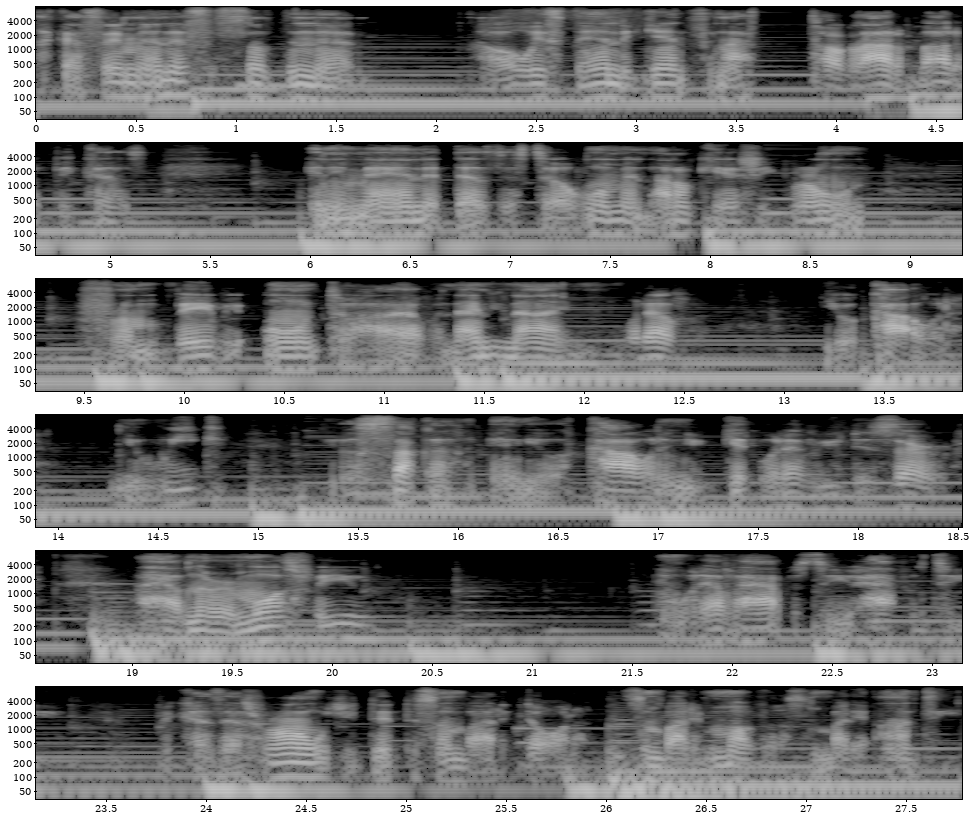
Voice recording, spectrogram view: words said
Like I say, man, this is something that I always stand against and I talk a lot about it because any man that does this to a woman, I don't care if she's grown, from a baby on to however 99, whatever, you're a coward. You're weak. You're a sucker, and you're a coward, and you get whatever you deserve. I have no remorse for you, and whatever happens to you, happens to you, because that's wrong what you did to somebody daughter, somebody mother, somebody auntie.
